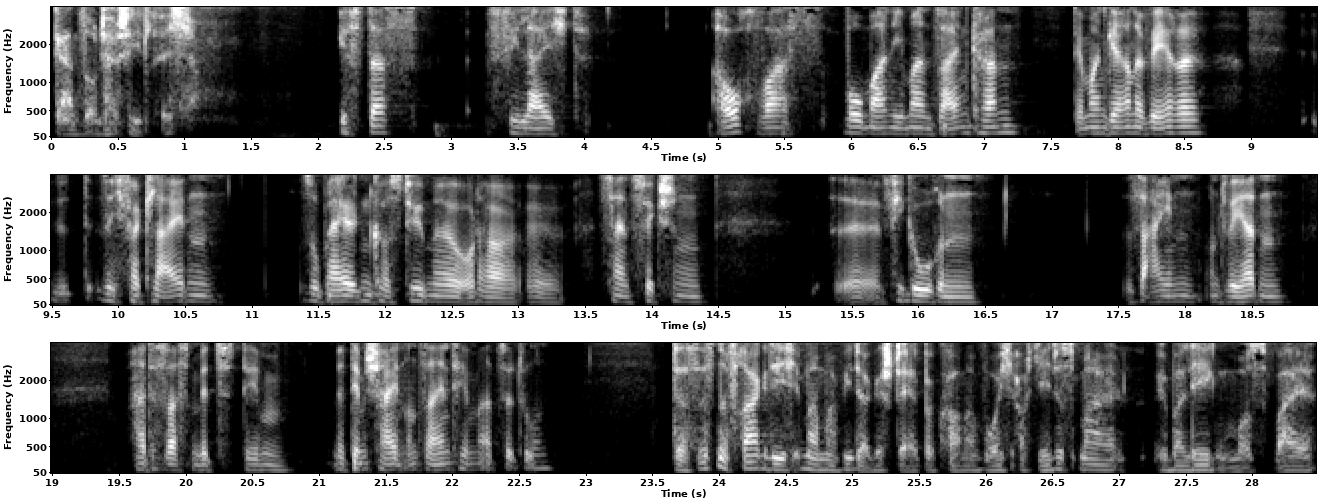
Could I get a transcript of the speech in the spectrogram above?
ganz unterschiedlich. Ist das vielleicht auch was, wo man jemand sein kann, der man gerne wäre, sich verkleiden, Superheldenkostüme oder äh, Science-Fiction-Figuren äh, sein und werden? Hat es was mit dem, mit dem Schein- und Sein-Thema zu tun? Das ist eine Frage, die ich immer mal wieder gestellt bekomme, wo ich auch jedes Mal überlegen muss, weil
